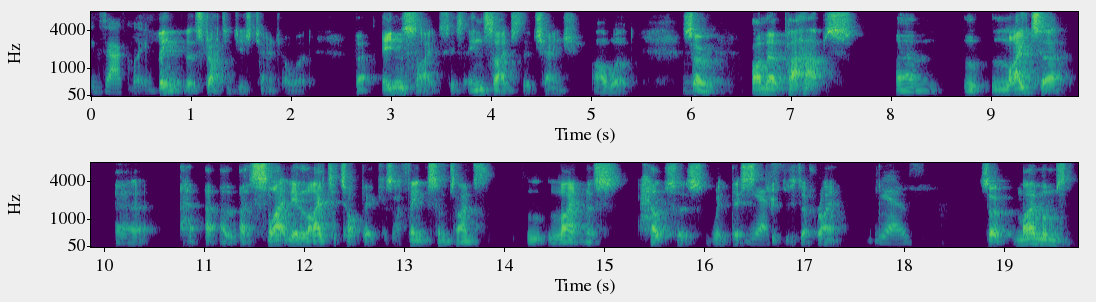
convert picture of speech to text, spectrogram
Exactly. We think that strategies change our world, but insights is insights that change our world. Mm-hmm. So on a perhaps um, lighter uh, a, a slightly lighter topic because I think sometimes lightness helps us with this yes. tricky stuff, right? Yes. So my mum's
